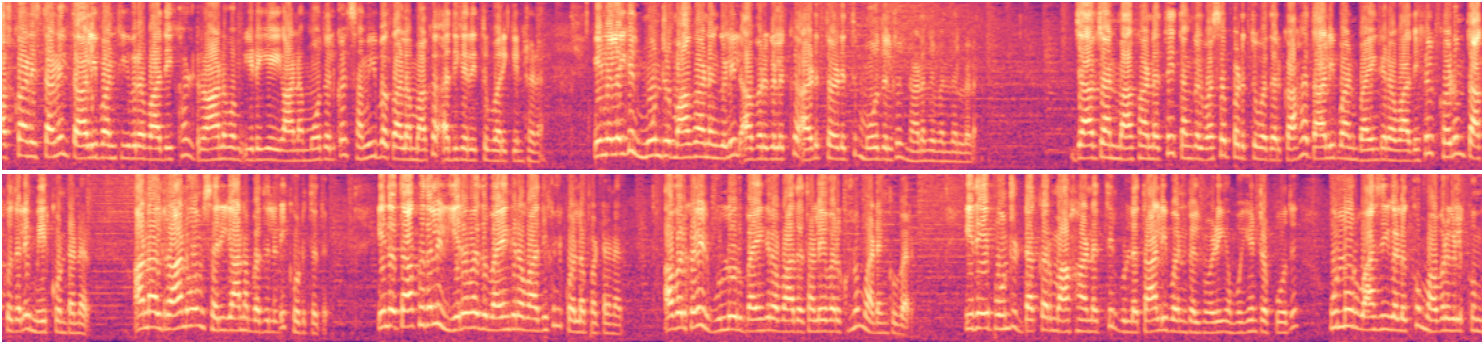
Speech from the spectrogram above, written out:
ஆப்கானிஸ்தானில் தாலிபான் தீவிரவாதிகள் ராணுவம் இடையேயான மோதல்கள் சமீப காலமாக அதிகரித்து வருகின்றன. இந்நிலையில் மூன்று மாகாணங்களில் அவர்களுக்கு அடுத்தடுத்து மோதல்கள் நடந்து வந்துள்ளன. ஜார்ஜான் மாகாணத்தை தங்கள் வசப்படுத்துவதற்காக தாலிபான் பயங்கரவாதிகள் கடும் தாக்குதலை மேற்கொண்டனர். ஆனால் ராணுவம் சரியான பதிலடி கொடுத்தது. இந்த தாக்குதலில் இருபது பயங்கரவாதிகள் கொல்லப்பட்டனர். அவர்களில் உள்ளூர் பயங்கரவாத தலைவர்களும் அடங்குவர். இதேபோன்று டக்கர் மாகாணத்தில் உள்ள தாலிபான்கள் நுழைய முயன்றபோது உள்ளூர் வாசிகளுக்கும் அவர்களுக்கும்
